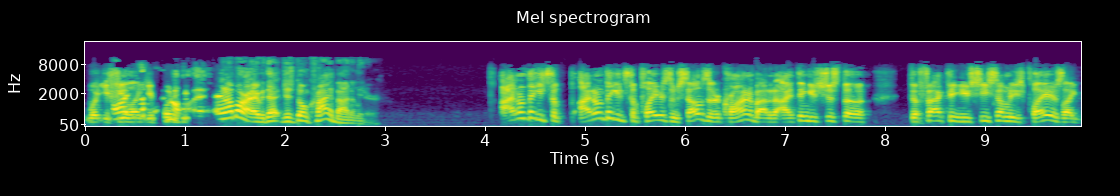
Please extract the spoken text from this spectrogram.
what you feel Oh, like you put. no, and I'm all right with that. Just don't cry about it later. I don't think it's the I don't think it's the players themselves that are crying about it. I think it's just the the fact that you see some of these players like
